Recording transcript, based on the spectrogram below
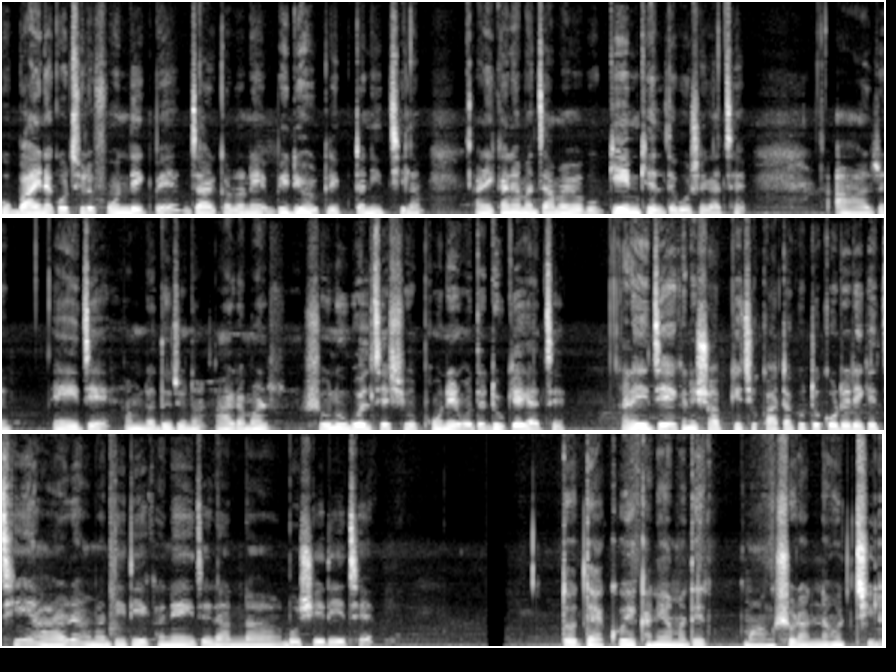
খুব বায়না করছিল ফোন দেখবে, যার কারণে ভিডিওর ক্লিপটা নিচ্ছিলাম। আর এখানে আমার জামাইবাবু গেম খেলতে বসে গেছে। আর এই যে আমরা দুজনা, আর আমার শুনু বলছে ফোনের মধ্যে ঢুকে গেছে। আর এই যে এখানে সব কিছু কাটাকুটো করে রেখেছি, আর আমার দিদি এখানে এই যে রান্না বসিয়ে দিয়েছে। তো দেখো, এখানে আমাদের মাংস রান্না হচ্ছিল।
